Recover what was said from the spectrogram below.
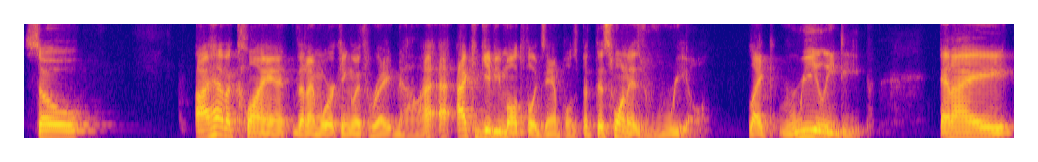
So I have a client that I'm working with right now. I, I, could give you multiple examples, but this one is real, like really deep. And I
